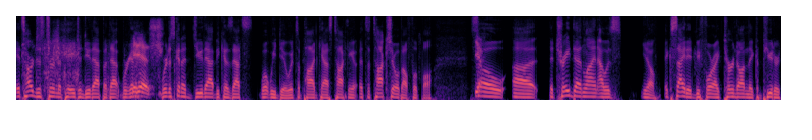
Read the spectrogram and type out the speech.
it's hard to just turn the page and do that, but that we're gonna It is. we're just gonna do that because that's what we do. It's a podcast talking. It's a talk show about football. So uh, the trade deadline, I was you know excited before I turned on the computer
